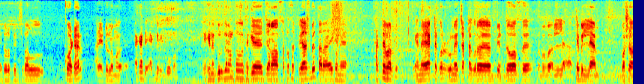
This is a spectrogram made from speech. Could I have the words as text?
এটা হলো প্রিন্সিপাল কোয়ার্টার আর এটা হলো আমার একাডেমিক ভবন। এখানে দূর দূরান্ত থেকে যারা ছাত্রছাত্রী আসবে, তারা এখানে থাকতে পারবে। এখানে একটা করে রুমে চারটা করে বেড দেওয়া আছে তারপর টেবিল ল্যাম্প বসা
